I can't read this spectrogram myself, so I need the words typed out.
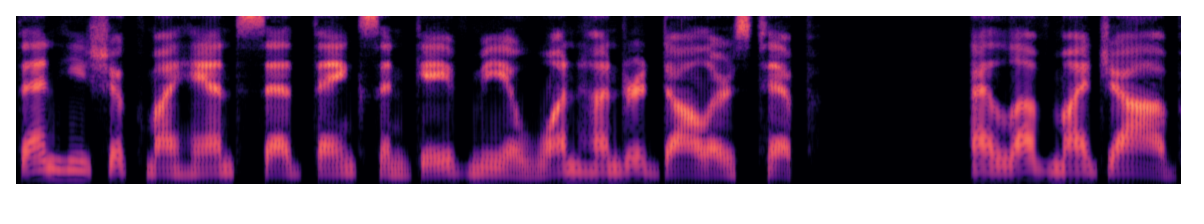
Then he shook my hand, said thanks, and gave me a $100 tip. I love my job.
